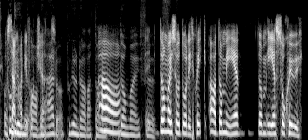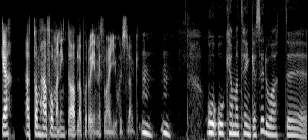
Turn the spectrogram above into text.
Och på sen grund har det fortsatt. av det här då? På grund av att de, ja, de var i för... De var i så dåligt skick. Ja, de är, de är så sjuka att de här får man inte avla på då enligt vår djurskyddslag. Mm, mm. Och, och, kan man tänka sig då att eh,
